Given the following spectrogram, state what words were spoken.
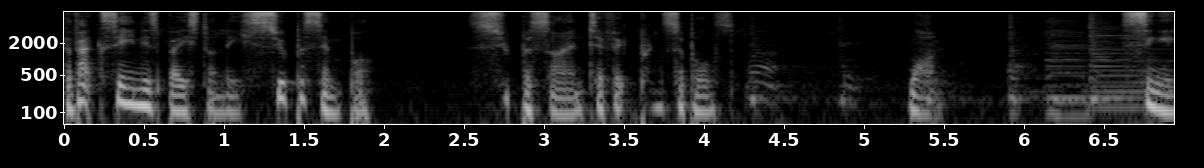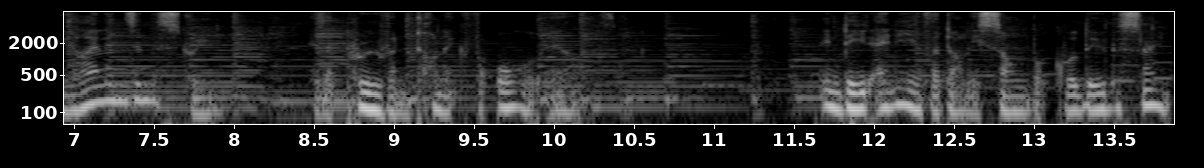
The vaccine is based on these super simple, super scientific principles. 1. Singing islands in the stream is a proven tonic for all ills. Indeed, any of the Dolly songbook will do the same,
